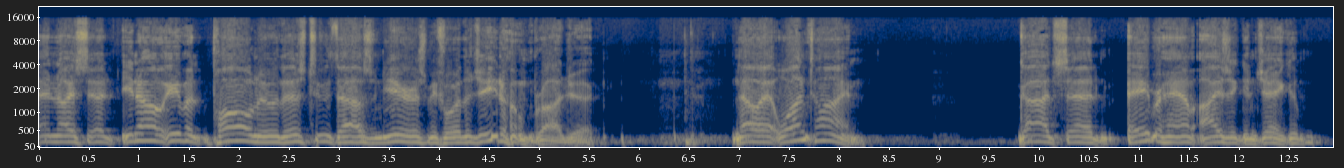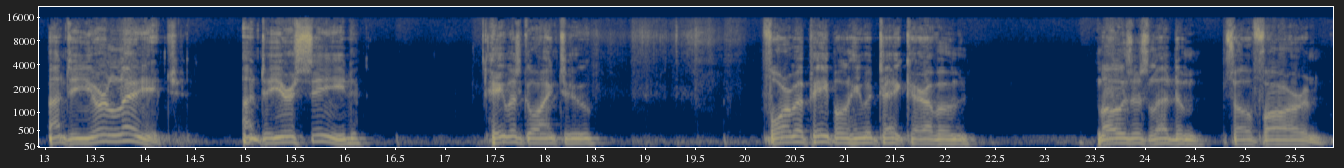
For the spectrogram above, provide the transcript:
and I said, you know, even Paul knew this 2,000 years before the Genome Project. Now, at one time, God said, Abraham, Isaac, and Jacob, unto your lineage, unto your seed, he was going to form a people he would take care of them. Moses led them so far and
